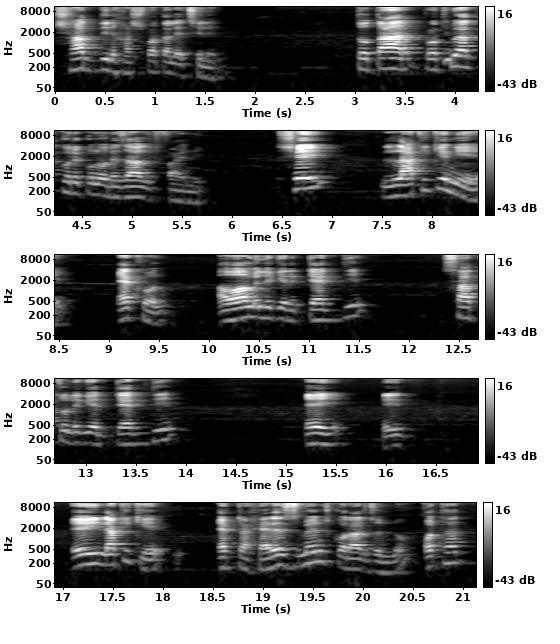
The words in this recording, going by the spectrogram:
সাত দিন হাসপাতালে ছিলেন। তো তার প্রতিবাদ করে কোনো রেজাল্ট পায়নি। সেই লাকিকে নিয়ে এখন আওয়ামী লীগের ট্যাগ দিয়ে, ছাত্রলীগের ট্যাগ দিয়ে এই এই লাকিকে একটা হ্যারাসমেন্ট করার জন্য, অর্থাৎ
